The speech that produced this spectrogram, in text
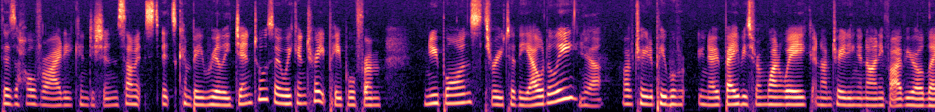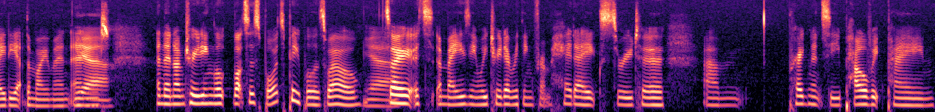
there's a whole variety of conditions. Some it's it can be really gentle, so we can treat people from newborns through to the elderly. Yeah. I've treated people, you know, babies from one week, and I'm treating a 95 year old lady at the moment. And yeah. And then I'm treating lo- lots of sports people as well. Yeah. So it's amazing. We treat everything from headaches through to um, pregnancy, pelvic pain,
